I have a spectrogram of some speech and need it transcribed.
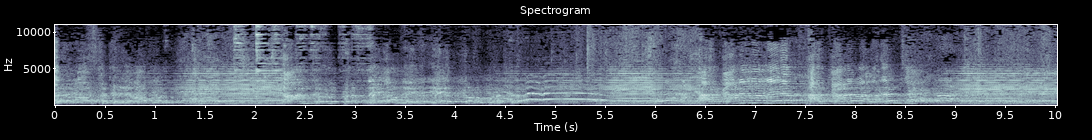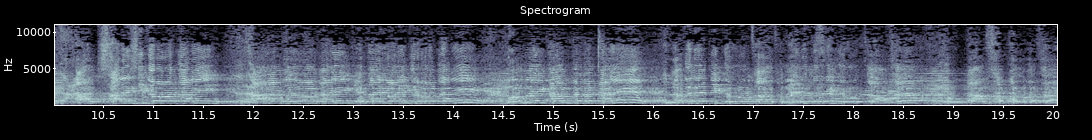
सर्वांचं धन्यवाद बोलू काम करू परत महिला मेहनत करू परत कसा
